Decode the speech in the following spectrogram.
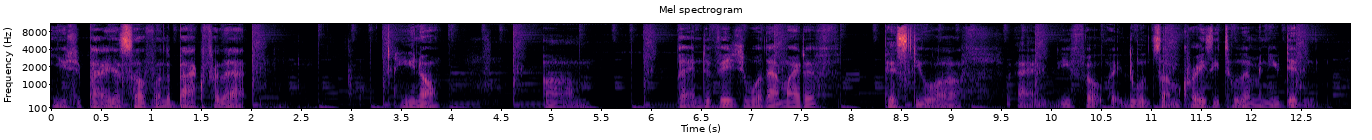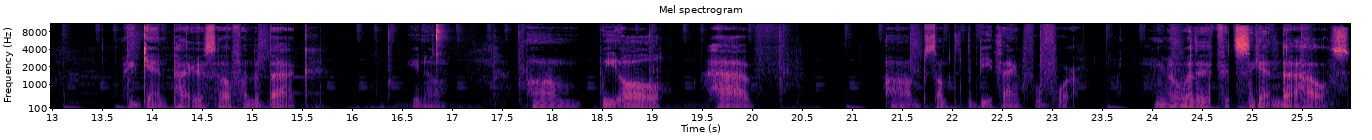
You should pat yourself on the back for that. You know, um, the individual that might have pissed you off and you felt like doing something crazy to them and you didn't again pat yourself on the back you know um, we all have um, something to be thankful for you know whether if it's getting that house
